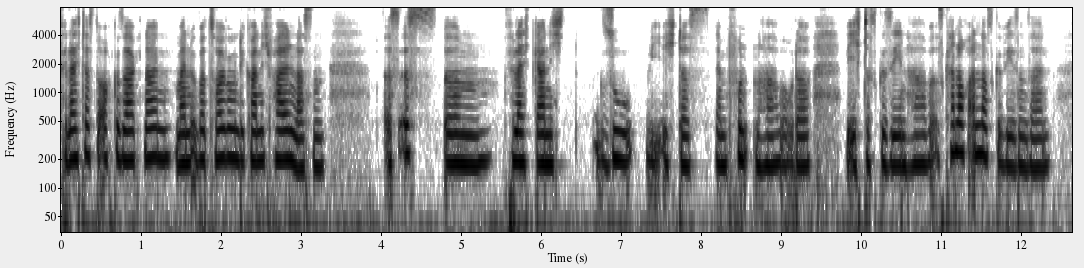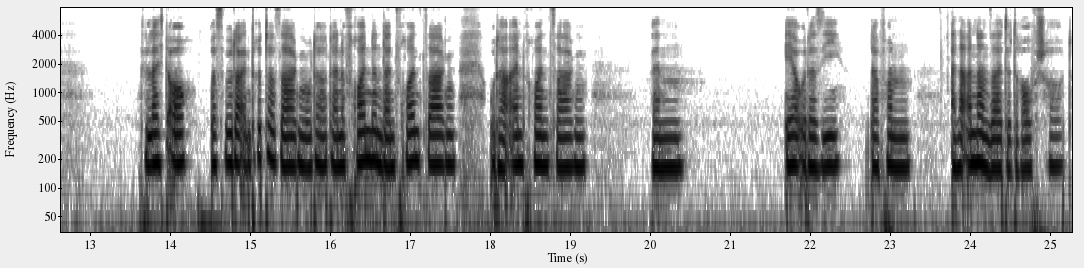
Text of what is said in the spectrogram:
vielleicht hast du auch gesagt, nein, meine Überzeugung, die kann ich fallen lassen. Es ist ähm, vielleicht gar nicht so, wie ich das empfunden habe oder wie ich das gesehen habe. Es kann auch anders gewesen sein. Vielleicht auch, was würde ein Dritter sagen oder deine Freundin, dein Freund sagen oder ein Freund sagen, wenn er oder sie davon einer anderen Seite draufschaut.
